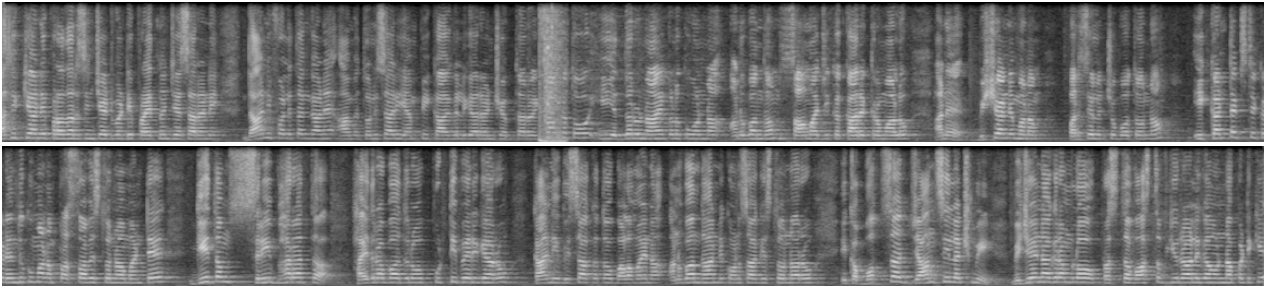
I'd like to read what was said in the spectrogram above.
ఆధిక్యాన్ని ప్రదర్శించేటువంటి ప్రయత్నం చేశారని దాని ఫలితంగానే ఆమె తొలిసారి ఎంపీ కాగలిగారని చెప్తారు. విశాఖతో ఈ ఇద్దరు నాయకులకు ఉన్న అనుబంధం సామాజిక కార్యక్రమాలు అనే విషయాన్ని మనం పరిశీలించబోతున్నాం. ఈ కంటెక్స్ట్ ఇక్కడ ఎందుకు మనం ప్రస్తావిస్తున్నామంటే గీతం శ్రీభరత్ హైదరాబాద్లో పుట్టి పెరిగారు కానీ విశాఖతో బలమైన అనుబంధాన్ని కొనసాగిస్తున్నారు. ఇక బొత్స ఝాన్సీ లక్ష్మి విజయనగరంలో ప్రస్తుత వాస్తవ్యురాలిగా ఉన్నప్పటికీ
